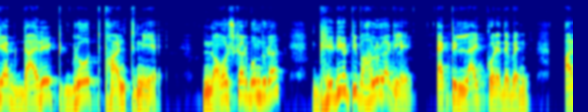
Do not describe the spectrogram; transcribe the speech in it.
cap direct growth fund নিয়ে। নমস্কার বন্ধুরা, ভিডিওটি ভালো লাগলে একটি লাইক করে দেবেন। আর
